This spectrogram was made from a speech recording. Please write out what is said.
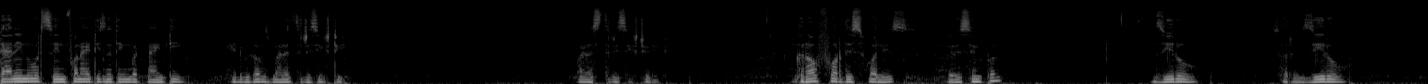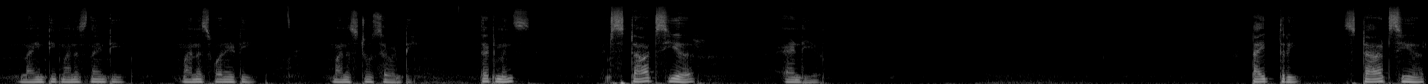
tan inverse infinite is nothing but 90 it becomes minus 360 minus 360 degree. Graph for this one is very simple. 0 sorry 0 90 minus 90 minus 180 minus 270 that means it starts here and here type 3 starts here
